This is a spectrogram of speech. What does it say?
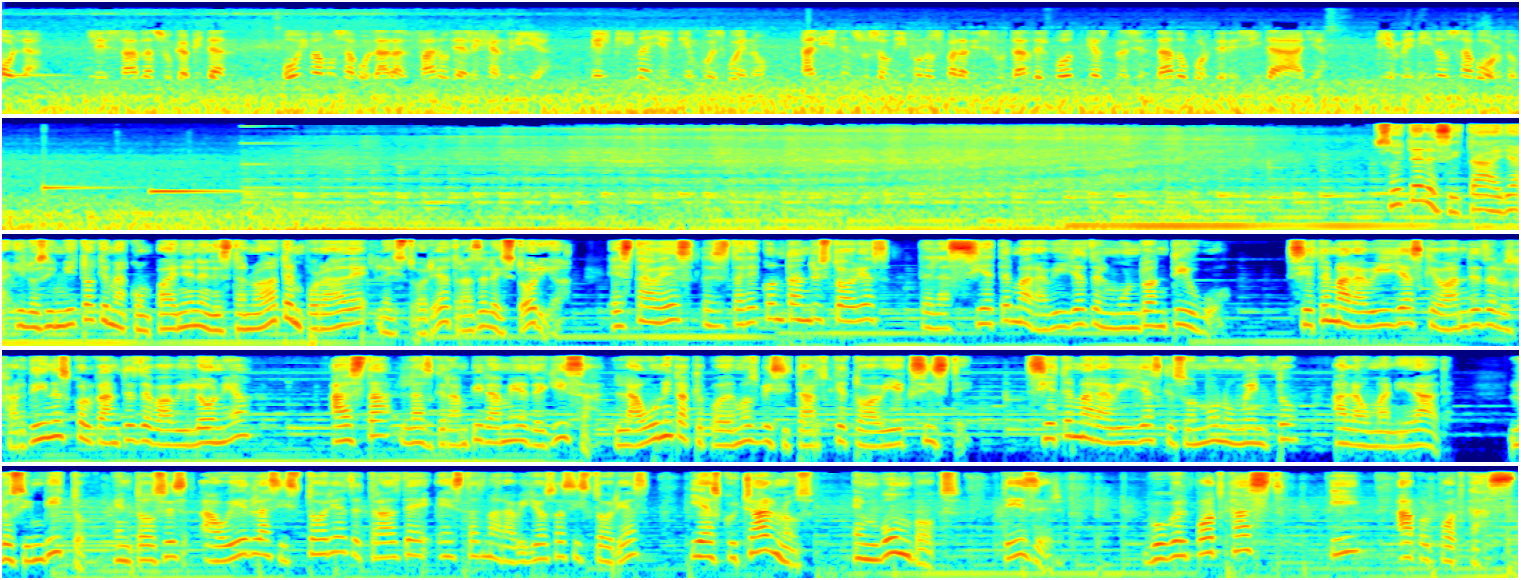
Hola, les habla su capitán. Hoy vamos a volar al faro de Alejandría. El clima y el tiempo es bueno. Alisten sus audífonos para disfrutar del podcast presentado por Teresita Aya. Bienvenidos a bordo. Soy Teresita Aya y los invito a que me acompañen en esta nueva temporada de La historia detrás de la historia. Esta vez les estaré contando historias de las siete maravillas del mundo antiguo. Siete maravillas que van desde los jardines colgantes de Babilonia hasta las gran pirámides de Giza, la única que podemos visitar que todavía existe. Siete maravillas que son monumento a la humanidad. Los invito entonces a oír las historias detrás de estas maravillosas historias y a escucharnos en Boombox, Deezer, Google Podcast y Apple Podcast.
